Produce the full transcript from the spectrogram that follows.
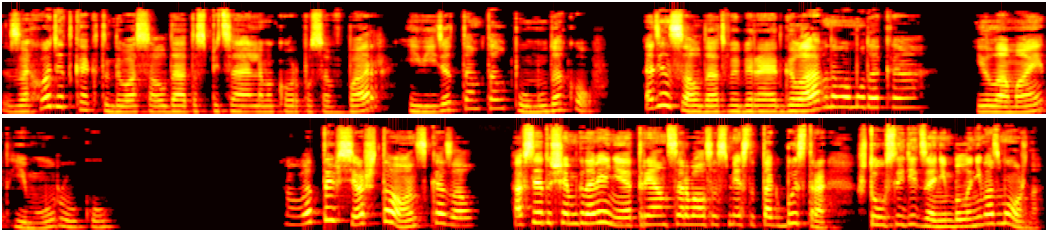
Заходят как-то два солдата специального корпуса в бар и видят там толпу мудаков. Один солдат выбирает главного мудака и ломает ему руку. Вот и все, что он сказал. А в следующее мгновение Триан сорвался с места так быстро, что уследить за ним было невозможно.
